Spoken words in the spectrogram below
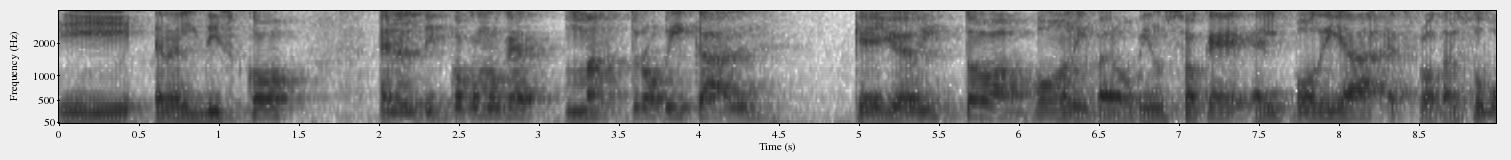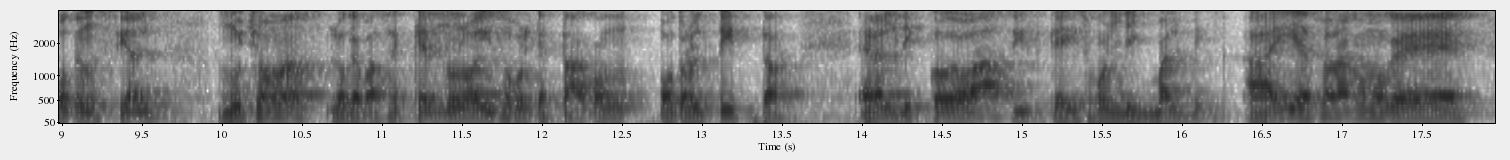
Y en el disco, en el disco como que más tropical que yo he visto Bad Bunny, pero pienso que él podía explotar su potencial mucho más. Lo que pasa es que él no lo hizo porque estaba con otro artista era el disco de Oasis que hizo con J Balvin. Ahí eso era como que.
